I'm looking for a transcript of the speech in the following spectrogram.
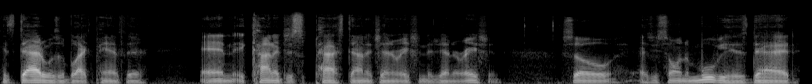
his dad was a Black Panther, and it kind of just passed down a generation to generation. So, as you saw in the movie, his dad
